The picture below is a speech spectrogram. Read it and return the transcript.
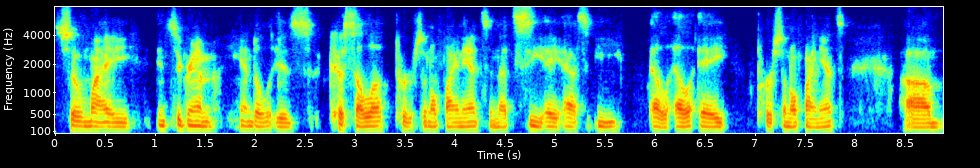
So my Instagram handle is Casella Personal Finance, and that's C A S E L L A Personal Finance. Um,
